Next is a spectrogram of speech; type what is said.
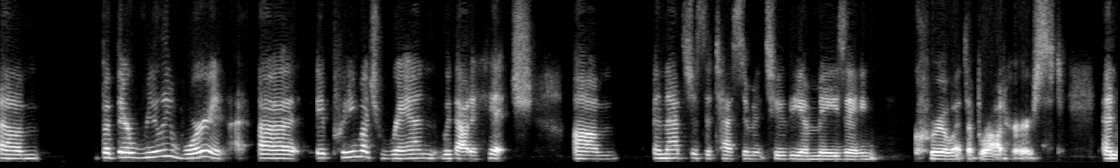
Um, but there really weren't. Uh, it pretty much ran without a hitch. Um, and that's just a testament to the amazing crew at the Broadhurst. And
